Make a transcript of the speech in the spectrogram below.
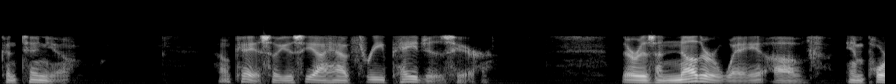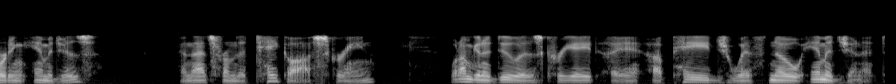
continue. Okay, so you see I have three pages here. There is another way of importing images, and that's from the takeoff screen. What I'm going to do is create a, a page with no image in it.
